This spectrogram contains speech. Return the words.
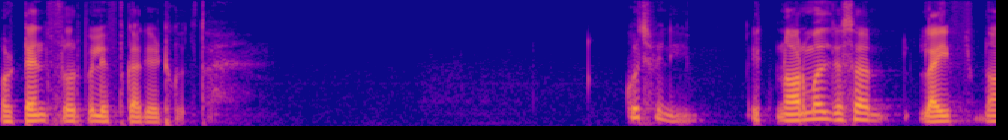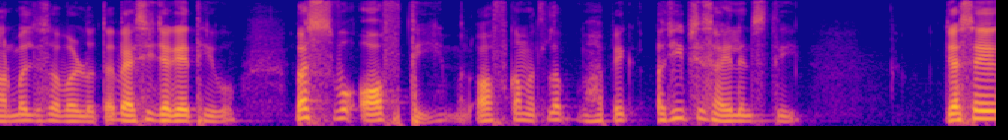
और टेंथ फ्लोर पे लिफ्ट का गेट खुलता है। कुछ भी नहीं। एक नॉर्मल जैसा लाइफ नॉर्मल जैसा वर्ल्ड होता है, वैसी जगह थी वो। बस वो ऑफ़ थी। ऑफ़ का मतलब वहाँ पे एक अजीब सी साइलेंस थी। जैसे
